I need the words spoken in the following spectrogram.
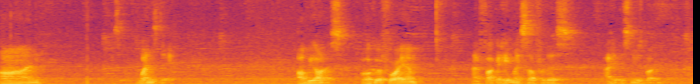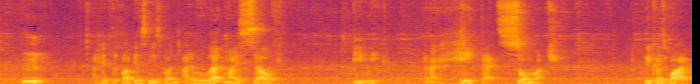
On Wednesday, I'll be honest. I woke up at 4 a.m. and I fucking hate myself for this. I hit the snooze button. Mm. I hit the fucking snooze button. I let myself be weak. And I hate that so much. Because why?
